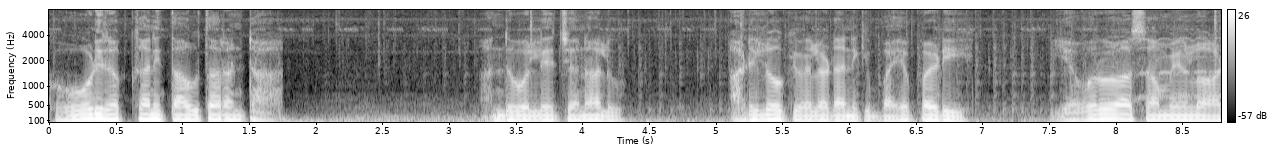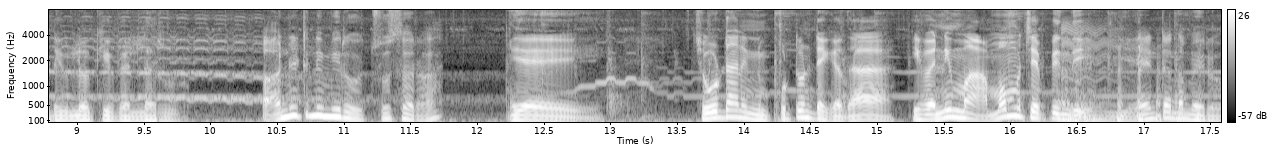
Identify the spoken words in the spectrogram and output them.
కోడి రక్తాన్ని తాగుతారంట. అందువల్లే జనాలు అడవిలోకి వెళ్ళడానికి భయపడి ఎవరూ ఆ సమయంలో అడవిలోకి వెళ్ళరు. అన్నిటినీ మీరు చూసారా? ఏ చూడ్డానికి నేను పుట్టుంటే కదా ఇవన్నీ మా అమ్మమ్మ చెప్పింది. ఏంటన్నా మీరు?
